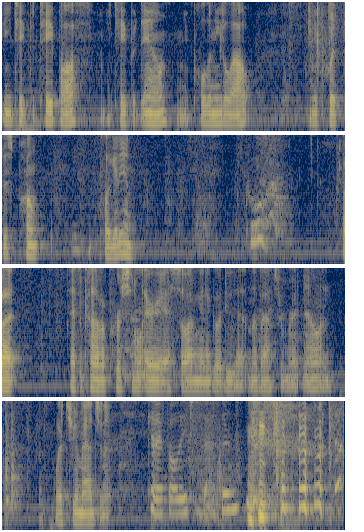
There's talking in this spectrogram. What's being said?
you take the tape off, and you tape it down, and you pull the needle out, and you put this pump, plug it in. Cool. But that's kind of a personal area, so I'm gonna go do that in the bathroom right now and let you imagine it. Can I follow you to the bathroom?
